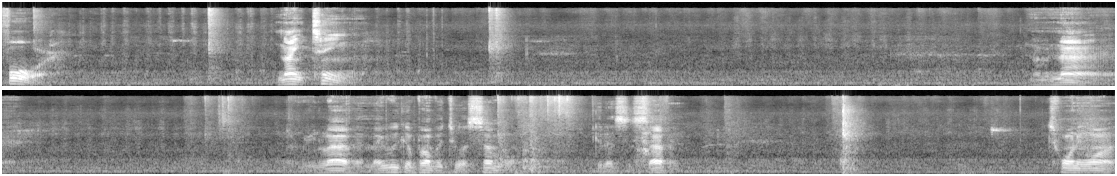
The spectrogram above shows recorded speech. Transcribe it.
4, 19, Number nine. Number 11. Maybe we can bump it to a symbol. Get us a seven. 21.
